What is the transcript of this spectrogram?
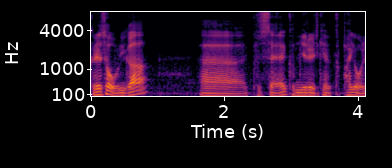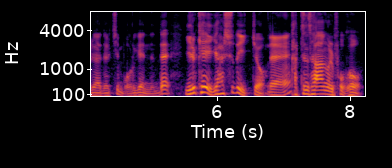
그래서 우리가 아, 글쎄 금리를 이렇게 급하게 올려야 될지 모르겠는데 이렇게 얘기할 수도 있죠. 네. 같은 상황을 보고.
